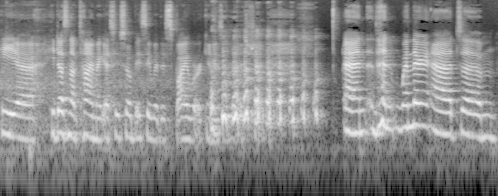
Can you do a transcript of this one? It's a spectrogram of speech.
he uh, he doesn't have time. I guess he's so busy with his spy work and his other shit. And then when they're at um,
